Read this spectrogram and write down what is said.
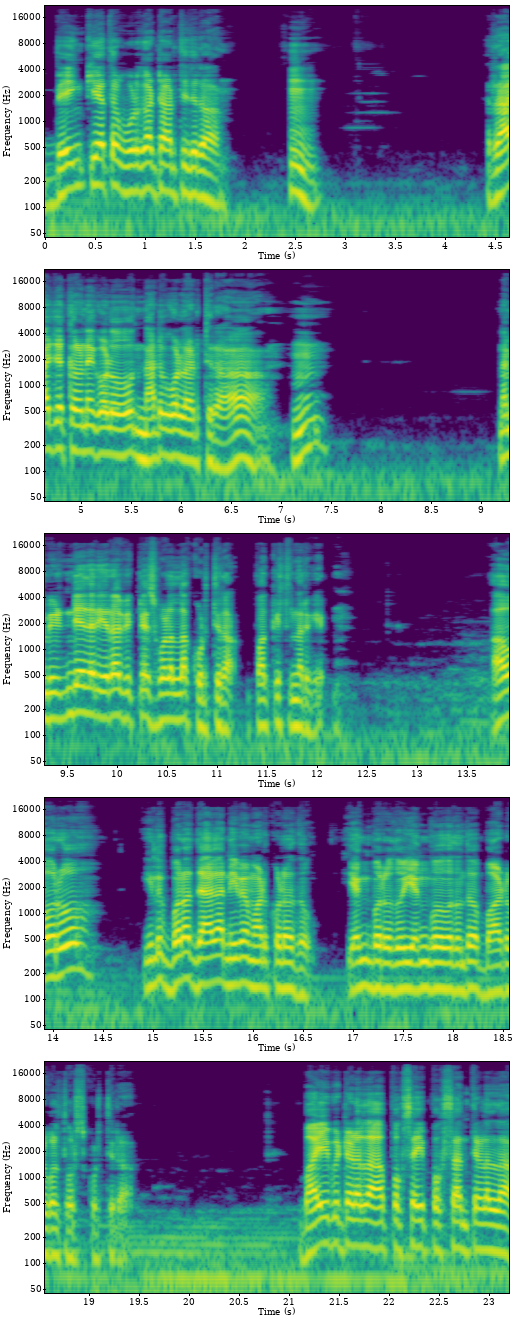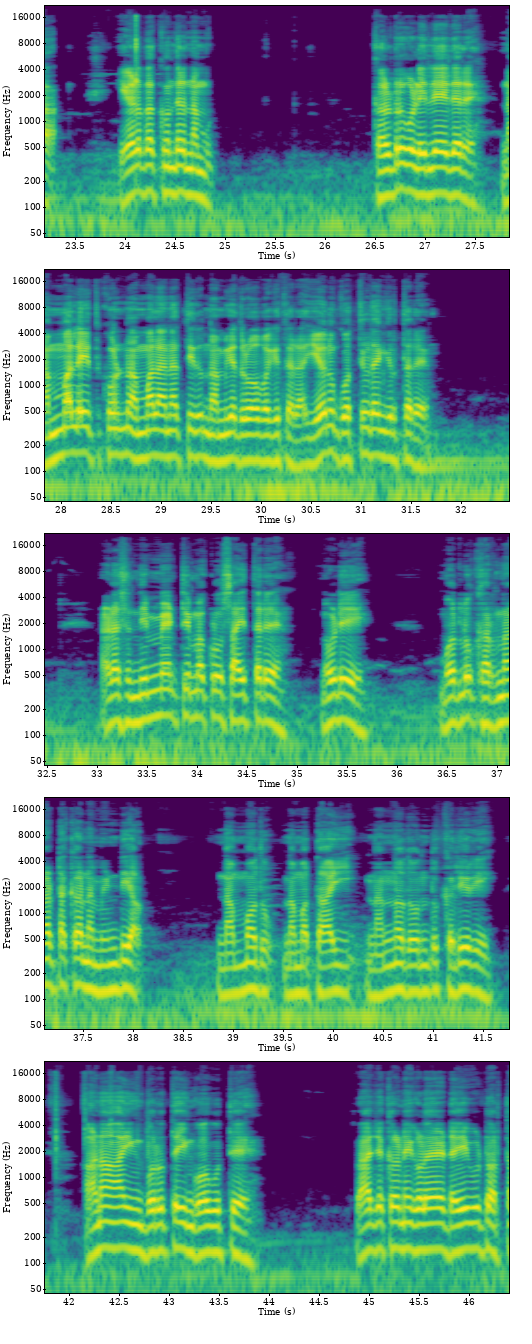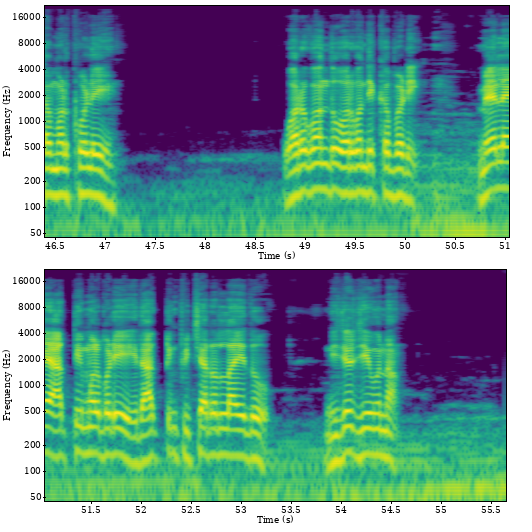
ಬೆಂಕಿ ಹತ್ರ ಹುಡುಗಾಟ ಆಡ್ತಿದ್ದೀರ? ಹ್ಞೂ ರಾಜಕಾರಣಿಗಳು ನಾಟಕಗಳು ಆಡ್ತೀರಾ? ಹ್ಞೂ ನಮ್ಮ ಇಂಡಿಯಾದಲ್ಲಿ ಇರೋ ವೀಕ್ನೆಸ್ಗಳೆಲ್ಲ ಕೊಡ್ತೀರ ಪಾಕಿಸ್ತಾನರಿಗೆ? ಅವರು ಇಲ್ಲಿಗೆ ಬರೋ ಜಾಗ ನೀವೇ ಮಾಡಿಕೊಡೋದು. ಹೆಂಗೆ ಬರೋದು, ಹೆಂಗೆ ಹೋಗೋದು ಅಂತ ಬಾರ್ಡ್ರುಗಳು ತೋರಿಸ್ಕೊಡ್ತೀರ? ಬಾಯಿ ಬಿಟ್ಟಾಡಲ್ಲ, ಆ ಪಕ್ಷ ಈ ಪಕ್ಷ ಅಂತ ಹೇಳಲ್ಲ ಹೇಳ್ಬೇಕು ಅಂದರೆ ನಮ್ಮ ಕಳ್ಳರುಗಳು ಇಲ್ಲೇ ಇದ್ದಾರೆ. ನಮ್ಮಲ್ಲೇ ಇದ್ಕೊಂಡು ನಮ್ಮಲ್ಲಿ ಅನ್ನತ್ತಿದ್ದು ನಮಗೆ ದ್ರೋಹ ಬಗಿತಾರೆ ಏನು ಗೊತ್ತಿಲ್ದಂಗೆ ಇರ್ತಾರೆ. ನಾಳೆ ಸ ನಿಮ್ಮ ಹೆಂಡ್ತಿ ಮಕ್ಕಳು ಸಾಯ್ತಾರೆ. ನೋಡಿ, ಮೊದಲು ಕರ್ನಾಟಕ, ನಮ್ಮ ಇಂಡಿಯಾ. ನಮ್ಮದು, ನಮ್ಮ ತಾಯಿ, ನನ್ನದೊಂದು ಕಲಿಯಿರಿ ಹಣ ಹಿಂಗೆ ಬರುತ್ತೆ, ಹಿಂಗೆ ಹೋಗುತ್ತೆ. ರಾಜಕಾರಣಿಗಳೇ, ದಯವಿಟ್ಟು ಅರ್ಥ ಮಾಡ್ಕೊಳ್ಳಿ. ಹೊರಗೊಂದು ಹೊರಗೊಂದು ಕಬಡ್ಡಿ ಮೇಲೆ ಆ್ಯಕ್ಟಿಂಗ್ ಮಾಡಬೇಡಿ. ಇದು ಆ್ಯಕ್ಟಿಂಗ್ ಪಿಕ್ಚರ್ ಅಲ್ಲ ಇದು. ನಿಜ ಜೀವನ.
